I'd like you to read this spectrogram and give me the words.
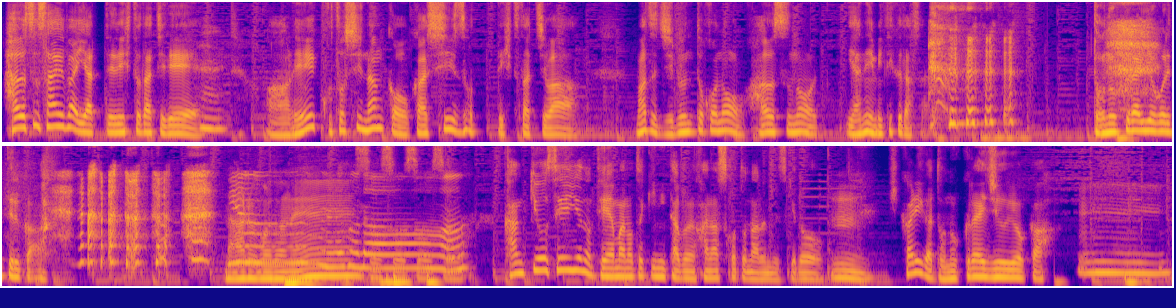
ハウス栽培やってる人たちで、はいあれ？今年なんかおかしいぞって人たちは、まず自分とこのハウスの屋根見てください。どのくらい汚れてるか。なるほどねなるほど。そうそうそうそう環境制御のテーマの時に多分話すことになるんですけど、うん光がどのくらい重要か。うーん。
